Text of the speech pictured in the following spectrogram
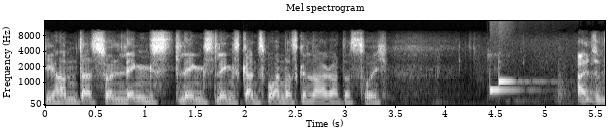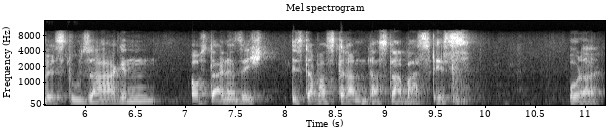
Die haben das schon längst, längst, längst ganz woanders gelagert, das Zeug. Also willst du sagen, aus deiner Sicht ist da was dran, dass da was ist? Oder?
